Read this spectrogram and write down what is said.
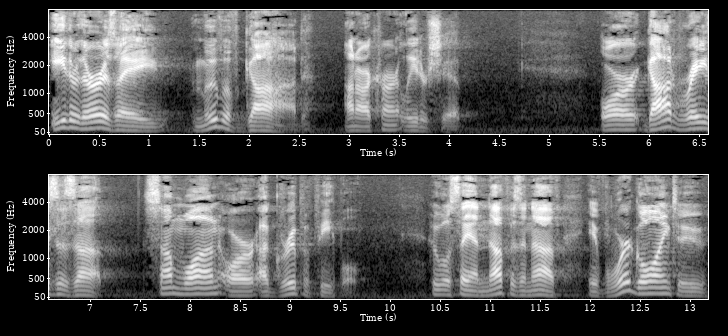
either there is a move of God on our current leadership, or God raises up someone or a group of people who will say, enough is enough. If we're going to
